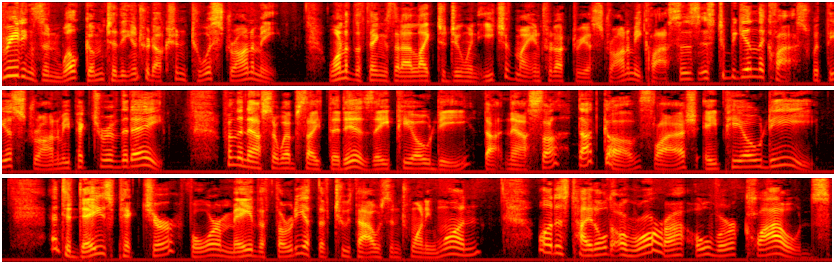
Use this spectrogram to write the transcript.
Greetings and welcome to the introduction to astronomy. One of the things that I like to do in each of my introductory astronomy classes is to begin the class with the astronomy picture of the day from the NASA website that is apod.nasa.gov apod. And today's picture for May the 30th of 2021. Well, it is titled Aurora over clouds.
